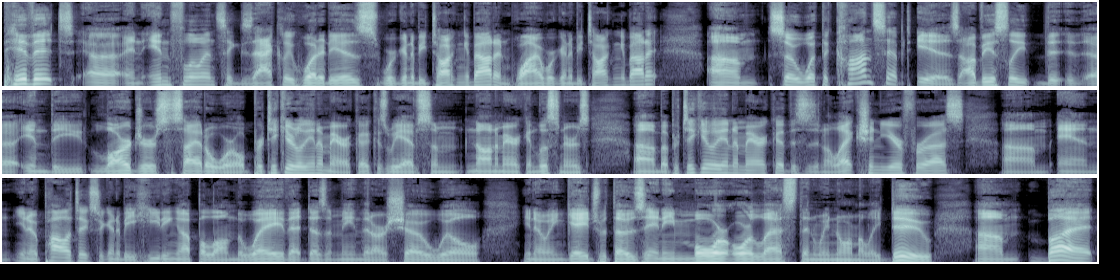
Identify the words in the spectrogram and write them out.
pivot uh, and influence exactly what it is we're going to be talking about and why we're going to be talking about it. Um, so, what the concept is, obviously, the, uh, in the larger societal world, particularly in America, because we have some non-American listeners, um, but particularly in America, this is an election year for us, um, and you know, politics are going to be heating up along the way. That doesn't mean that our show will, you know, engage with those any more or less than we normally do, um, but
